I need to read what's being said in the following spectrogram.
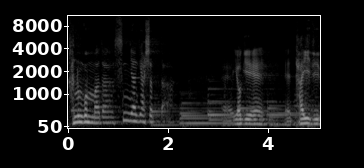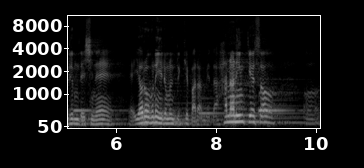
가는 곳마다 승리하게 하셨다. 여기에 다윗 이름 대신에 여러분의 이름을 넣기 바랍니다. 하나님께서 어,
